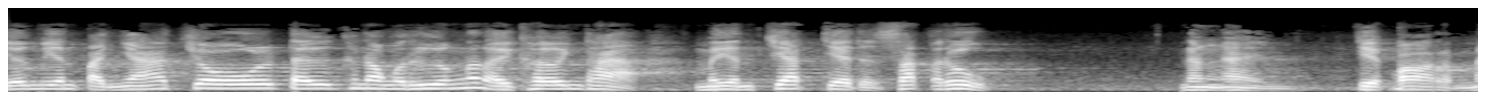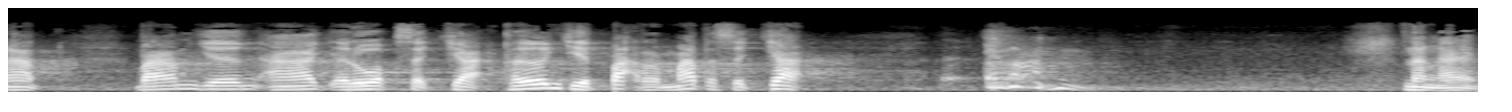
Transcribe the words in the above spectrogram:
យើងមានបញ្ញាចូលទៅក្នុងរឿងហ្នឹងឲ្យឃើញថា មានចិត្តចេតសិករូបហ្នឹងឯងជាបរមត្តបានយើងអាចរកសច្ចៈឃើញជាបរមត្តសច្ចៈហ្នឹងឯង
